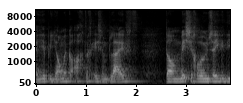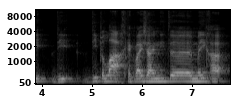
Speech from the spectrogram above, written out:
ja, Jippe Janneke-achtig is en blijft, dan mis je gewoon zeker die, die diepe laag. Kijk, wij zijn niet eh, mega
